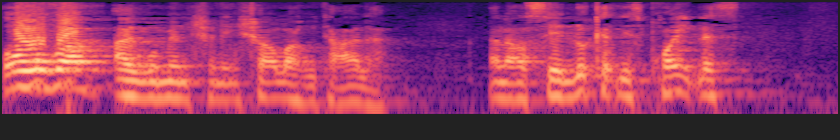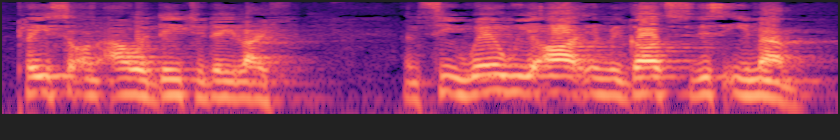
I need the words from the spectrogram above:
over, I will mention inshallah ta'ala. And I'll say, look at this point, let's place it on our day-to-day life. And see where we are in regards to this Imam.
